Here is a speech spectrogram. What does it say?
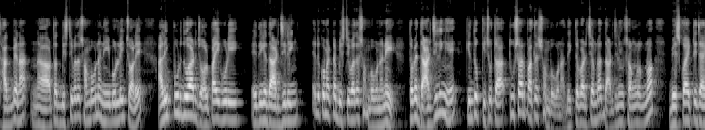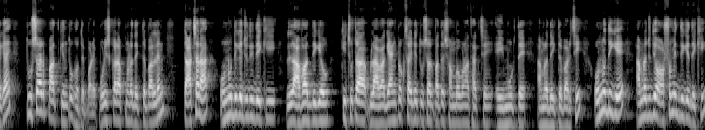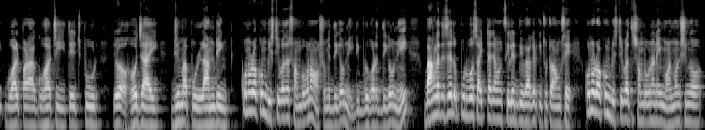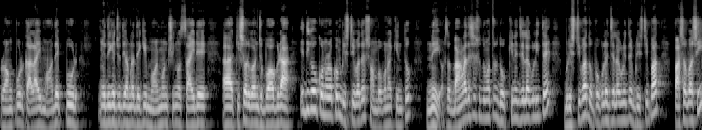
থাকবে না, অর্থাৎ বৃষ্টিপাতের সম্ভাবনা নেই বললেই চলে। আলিপুরদুয়ার, জলপাইগুড়ি, এদিকে দার্জিলিং এরকম একটা বৃষ্টিপাতের সম্ভাবনা নেই। তবে দার্জিলিংয়ে কিন্তু কিছুটা তুষারপাতের সম্ভাবনা। দেখতে পাচ্ছি আমরা দার্জিলিং সংলগ্ন বেশ কয়েকটি জায়গায় তুষারপাত কিন্তু হতে পারে। পরিষ্কার আপনারা দেখতে পারলেন। তাছাড়া অন্যদিকে যদি দেখি, লাভার দিকেও কিছুটা লাভা গ্যাংটক সাইডে তুষারপাতের সম্ভাবনা থাকছে এই মুহূর্তে আমরা দেখতে পারছি। অন্যদিকে আমরা যদি অসমের দিকে দেখি, গোয়ালপাড়া, গুয়াহাটি, তেজপুর, হোজাই, ডিমাপুর, লামডিং কোনো রকম বৃষ্টিপাতের সম্ভাবনা অসমের দিকেও নেই, ডিব্রুগড়ের দিকেও নেই। বাংলাদেশের পূর্ব সাইডটা যেমন সিলেট বিভাগের কিছুটা অংশে কোনো রকম বৃষ্টিপাতের সম্ভাবনা নেই। ময়মনসিংহ, রংপুর, কালাই, মহাদেবপুর, এদিকে যদি আমরা দেখি ময়মনসিংহ সাইডে কিশোরগঞ্জ, বগড়া, এদিকেও কোনো রকম বৃষ্টিপাতের সম্ভাবনা কিন্তু নেই। অর্থাৎ বাংলাদেশে শুধুমাত্র দক্ষিণের জেলাগুলিতে বৃষ্টিপাত, উপকূলের জেলাগুলিতে বৃষ্টিপাত, পাশাপাশি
